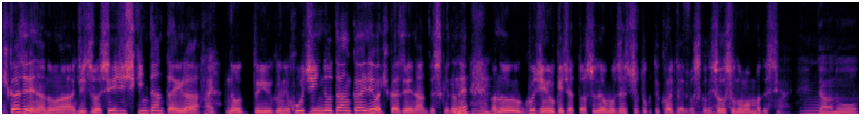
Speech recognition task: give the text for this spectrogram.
非課税なのは実は政治資金団体がはい。のというふうに法人の段階では非課税なんですけどね、うんうん。あの個人が受けちゃったらそれはもう雑所得って書いてありますから、ね。それそのまんまですよ。はい。であの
